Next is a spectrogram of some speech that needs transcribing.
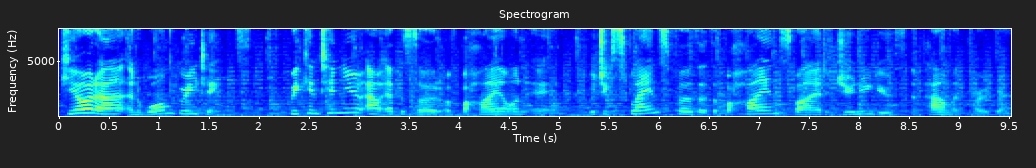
Kia ora and warm greetings. We continue our episode of Baha'i on Air, which explains further the Baha'i inspired Junior Youth Empowerment Program.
